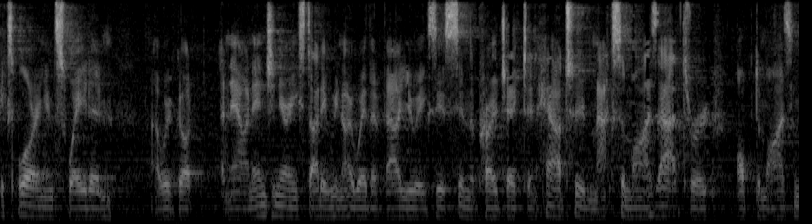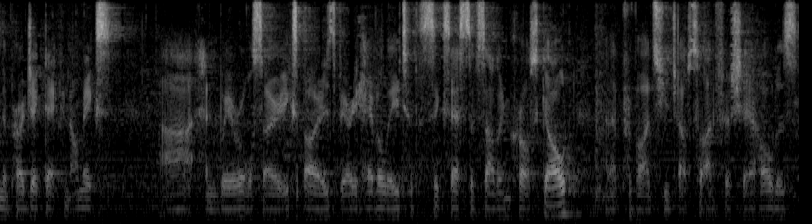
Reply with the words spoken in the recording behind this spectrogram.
exploring in Sweden. Uh, we've got now an engineering study. We know where the value exists in the project and how to maximise that through optimising the project economics. Uh, and we're also exposed very heavily to the success of Southern Cross Gold, and that provides huge upside for shareholders.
